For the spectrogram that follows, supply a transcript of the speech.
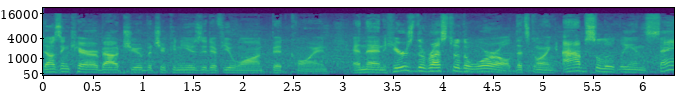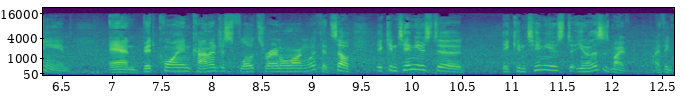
doesn't care about you, but you can use it if you want Bitcoin. And then here's the rest of the world that's going absolutely insane, and Bitcoin kind of just floats right along with it. So it continues to. It continues to, you know, this is my, I think,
